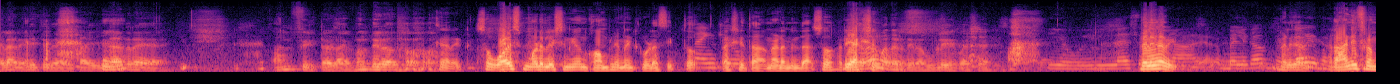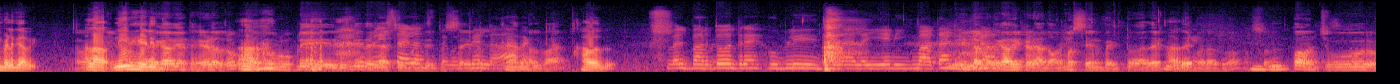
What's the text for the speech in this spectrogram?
ಎಲ್ಲ ನಡೀತಿದೆ ಅಂತ. ಇಲ್ಲಾಂದ್ರೆ ಅನ್ಫಿಲ್ಟರ್ಡ್ ಆಗಿ ಬಂದಿರೋದು. ಕರೆಕ್ಟ್ ಸೊ ವಾಯ್ಸ್ ಮಾಡ್ಯುಲೇಷನ್ಗೆ ಒಂದು ಕಾಂಪ್ಲಿಮೆಂಟ್ ಕೂಡ ಸಿಕ್ತು ರಕ್ಷಿತಾ ಮೇಡಮ್ ಇಂದ. ಸೊ ರಿಯಾಕ್ಷನ್ ಮಾತಾಡ್ತೀರಾ ಹುಬ್ಳಿ ಭಾಷೆ? ಅಯ್ಯೋ ಇಲ್ಲ ಬೆಳಗಾವಿ. ಬೆಳಗಾವಿ. ಬೆಳಗಾವಿ. ರಾಣಿ ಫ್ರಮ್ ಬೆಳಗಾವಿ. ಅಲ್ಲ ನೀವು ಹೇಳಿದ್ದು ಅಂತ ಹೇಳಿದ್ರು ಅದು ಹುಬ್ಳಿ ಜಾಸ್ತಿ ಬಂದಿತ್ತು ಸ್ಟೈಲ್ ಅಲ್ವಾ? ಹೌದು. ಆಮೇಲೆ ಬರ್ದೋದ್ರೆ ಹುಬ್ಳಿ ಜನ ಎಲ್ಲ ಏನ್ ಹಿಂಗ್ ಮಾತಾಡಿ ಇಲ್ಲ ಬೆಳಗಾವಿ ಕಡೆ ಅದು ಆಲ್ಮೋಸ್ಟ್ ಸೇಮ್ ಬೆಲ್ಟ್ ಅದೇ ಅದೇ ಬರೋದು. ಸ್ವಲ್ಪ ಒಂಚೂರು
